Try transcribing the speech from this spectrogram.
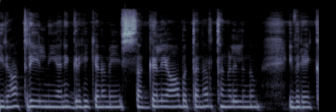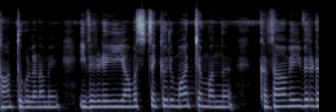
ഈ രാത്രിയിൽ നീ അനുഗ്രഹിക്കണമേ. സകല ആപത്തനർത്ഥങ്ങളിൽ നിന്നും ഇവരെ കാത്തുകൊള്ളണമേ. ഇവരുടെ ഈ അവസ്ഥയ്ക്കൊരു മാറ്റം വന്ന് കഥാവെ ഇവരുടെ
